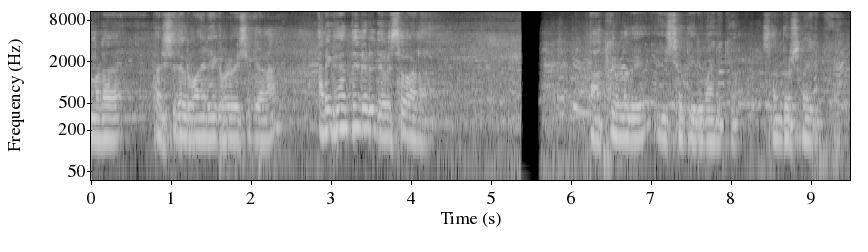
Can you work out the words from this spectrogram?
നമ്മൾ പരിശുദ്ധ കുർബാനയിലേക്ക് പ്രവേശിക്കുകയാണ്. അനുഗ്രഹത്തിന്റെ ഒരു ദിവസമാണ്. ബാക്കിയുള്ളത് ഈശോ തീരുമാനിക്കും. സന്തോഷമായിരിക്കുക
